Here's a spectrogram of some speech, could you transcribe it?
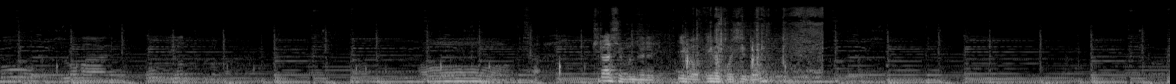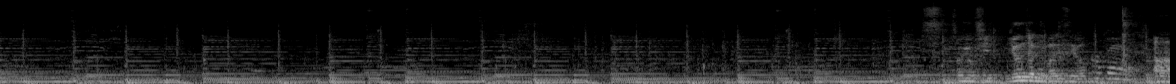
오 글로벌 오 비욘드 글로벌 오 자 필요하신 분들은 이거 이거 보시고 저기 혹시 위원장님 맞으세요? 아, 네. 아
